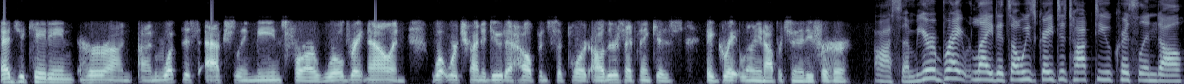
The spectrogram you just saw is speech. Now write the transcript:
educating her on on what this actually means for our world right now and what we're trying to do to help and support others, I think is a great learning opportunity for her. Awesome. You're a bright light. It's always great to talk to you, Kris Lindahl.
